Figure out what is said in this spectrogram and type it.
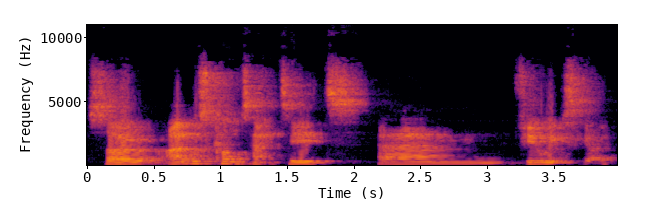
So I was contacted um, a few weeks ago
